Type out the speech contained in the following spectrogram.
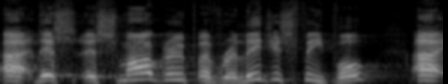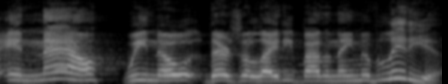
uh, this, this, small group of religious people. Uh, and now we know there's a lady by the name of Lydia.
